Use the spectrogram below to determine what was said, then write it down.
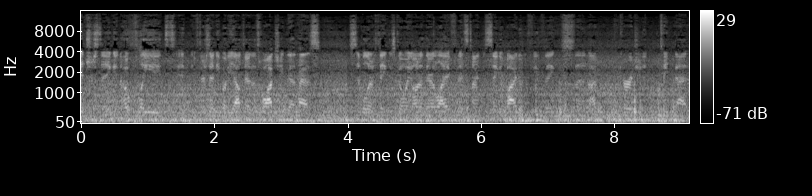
interesting, and hopefully, if there's anybody out there that's watching that has similar things going on in their life, and it's time to say goodbye to a few things, then I would encourage you to take that,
